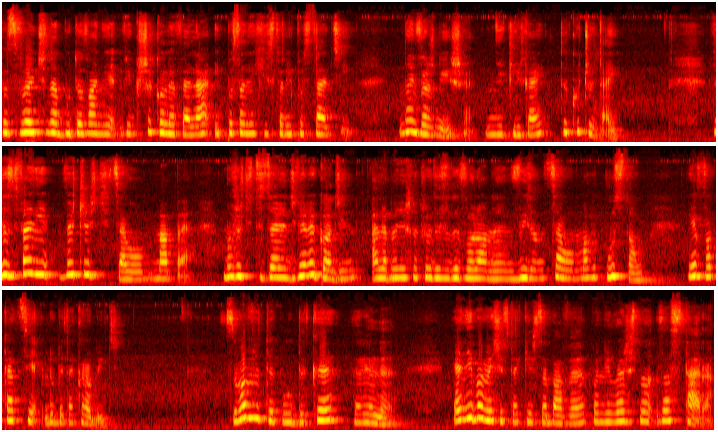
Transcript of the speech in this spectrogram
Pozwoli Ci na budowanie większego levela i poznanie historii postaci. Najważniejsze, nie klikaj, tylko czytaj. Wyzwanie wyczyść całą mapę. Może Ci to zająć wiele godzin, ale będziesz naprawdę zadowolony, widząc całą mapę pustą. Ja w wakacje lubię tak robić. Zabawy typu dyky, ryly. Ja nie bawię się w takie zabawy, ponieważ jest to za stara,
